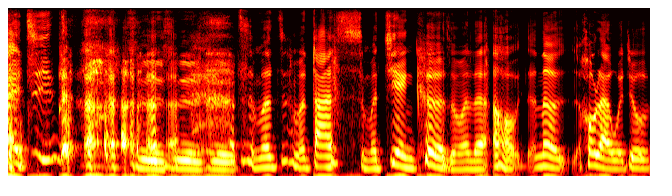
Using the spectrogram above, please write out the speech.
还记得。是是是，什么什么大什么剑客什么的哦，那后来我就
